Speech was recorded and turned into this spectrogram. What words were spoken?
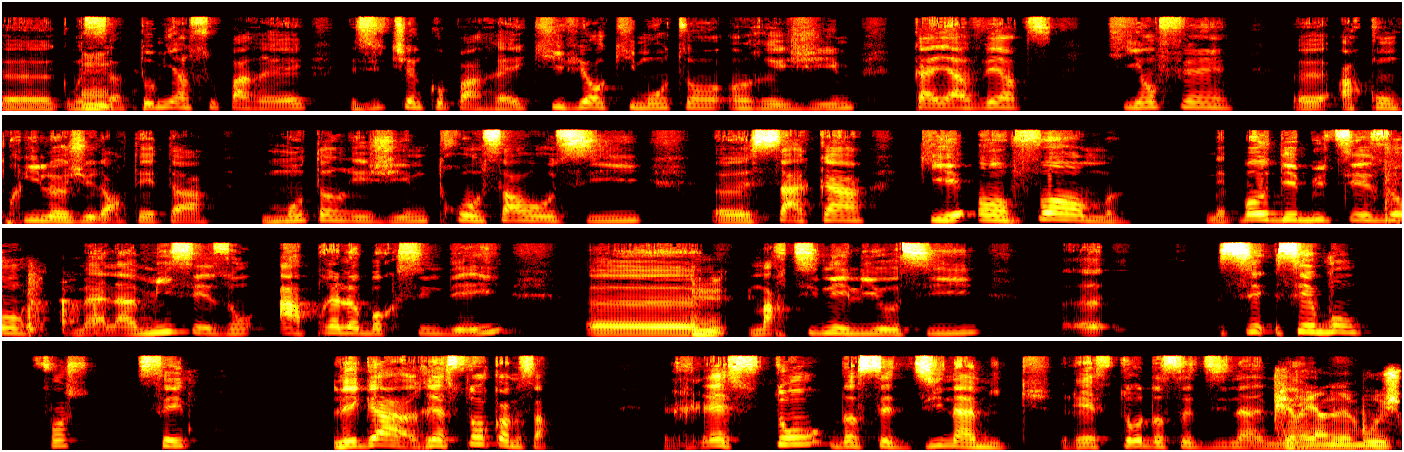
Euh, comment Mm. ça? Tomiyasu pareil, Zichenko pareil, Kivior qui monte en, en régime, Kaya Vert qui enfin euh, a compris le jeu d'Arteta, monte en régime, Trossard aussi, euh, Saka qui est en forme, mais pas au début de saison, mais à la mi-saison, après le Boxing Day, euh, Mm. Martinelli aussi. C'est bon. C'est... Les gars, restons comme ça. Restons dans cette dynamique. Restons dans cette Puis dynamique. rien ne bouge.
